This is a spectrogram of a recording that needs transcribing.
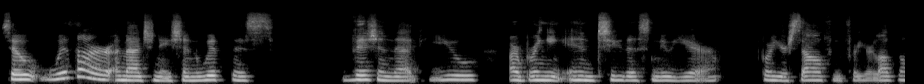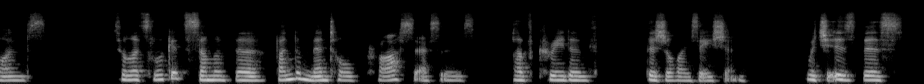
So, with our imagination, with this vision that you are bringing into this new year for yourself and for your loved ones. So, let's look at some of the fundamental processes of creative visualization, which is this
